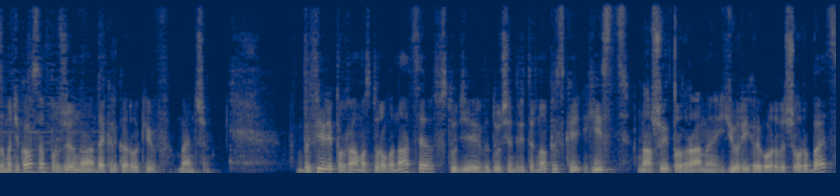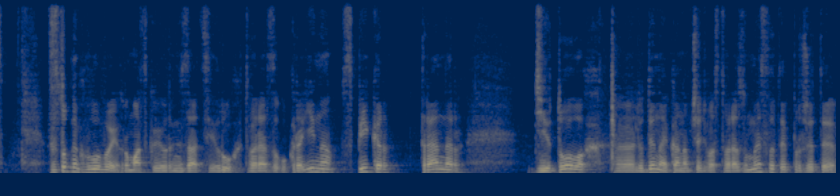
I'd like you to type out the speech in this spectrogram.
Заматюкався, прожив на декілька років менше. В ефірі програма Здорова нація в студії ведучий Андрій Тернопільський, гість нашої програми Юрій Григорович Оробець, заступник голови громадської організації Рух Твереза Україна, спікер, тренер, дієтолог, е, людина, яка навчить вас тверезо мислити, прожити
